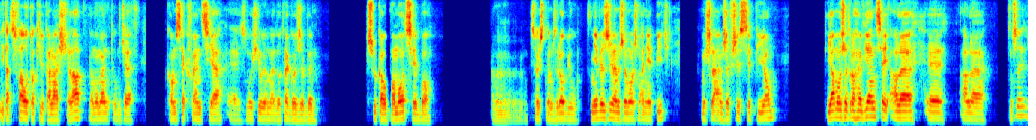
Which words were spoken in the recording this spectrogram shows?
I tak trwało to kilkanaście lat, do momentu, gdzie konsekwencje y, zmusiły mnie do tego, żebym szukał pomocy, bo coś z tym zrobił. Nie wierzyłem, że można nie pić. Myślałem, że wszyscy piją. Ja może trochę więcej, ale, ale że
